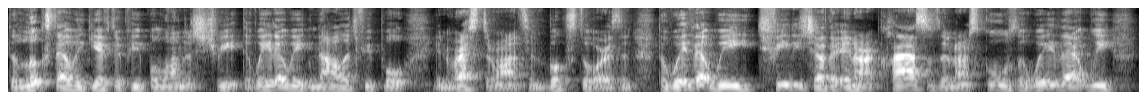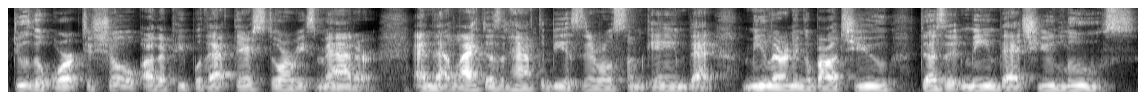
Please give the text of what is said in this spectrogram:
The looks that we give to people on the street the way that we acknowledge people in restaurants and bookstores and the way that we treat each other in our classes in our schools the way that we do the work to show other people that their stories matter and that life doesn't have to be a zero sum game that me learning about you doesn't mean that you lose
